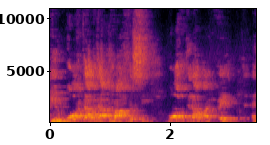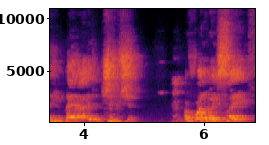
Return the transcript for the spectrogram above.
He walked out that prophecy, walked it out by faith, and he met an Egyptian, a runaway slave.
